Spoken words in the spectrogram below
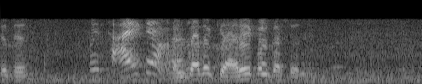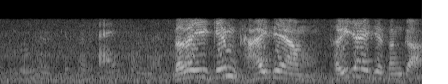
શું છે? કેમ? શંકા તો ક્યારેય પણ કરશો નહીં. થાય દાદા એ કેમ થાય છે આમ? થઈ જાય છે શંકા.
